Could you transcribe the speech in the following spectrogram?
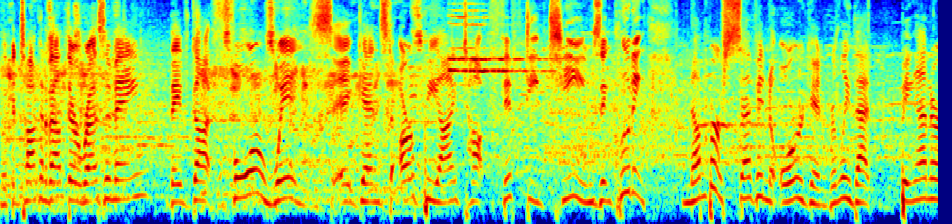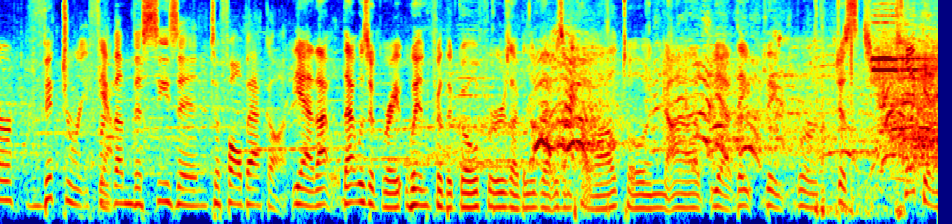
we've been talking about their resume. They've got four wins against RPI top 50 teams, including number seven Oregon. Really, that banner victory for Yeah. them this season to fall back on. Yeah, that that was a great win for the Gophers. I believe that was in Palo Alto, and uh, yeah, they they were just clicking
